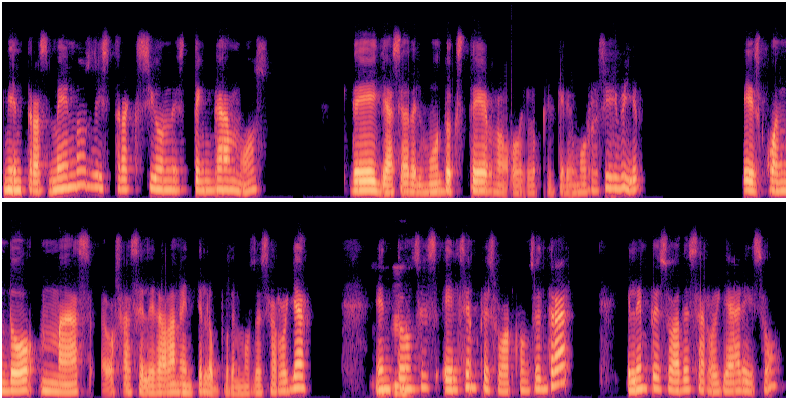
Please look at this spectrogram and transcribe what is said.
Mientras menos distracciones tengamos de ella, sea del mundo externo o de lo que queremos recibir, es cuando más, o sea, aceleradamente lo podemos desarrollar. Entonces, él se empezó a concentrar, él empezó a desarrollar eso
